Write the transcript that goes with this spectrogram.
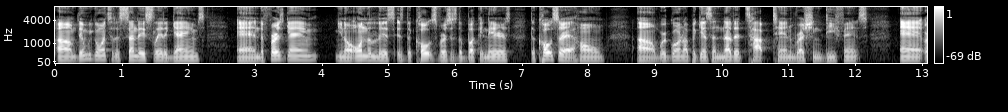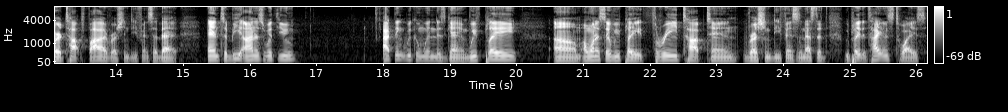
Um, then we go into the Sunday slate of games, and the first game, you know, on the list is the Colts versus the Buccaneers. The Colts are at home. Um, we're going up against another top 10 rushing defense and or top five rushing defense at that. And to be honest with you, I think we can win this game. We've played um, I want to say we've played three top 10 rushing defenses, and that's the we played the Titans twice,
